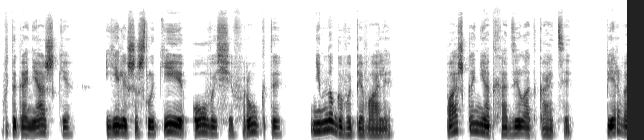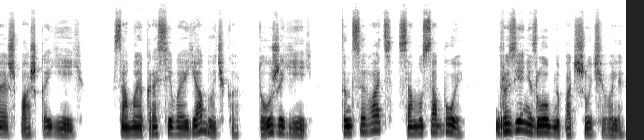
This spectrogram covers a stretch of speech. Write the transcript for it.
в догоняшки, ели шашлыки, овощи, фрукты, немного выпивали. Пашка не отходил от Кати. Первая шпажка ей. Самое красивое яблочко тоже ей. Танцевать, само собой. Друзья незлобно подшучивали.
